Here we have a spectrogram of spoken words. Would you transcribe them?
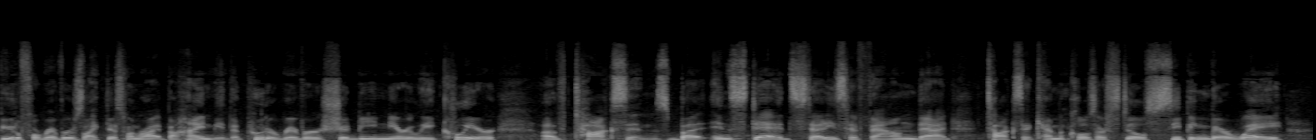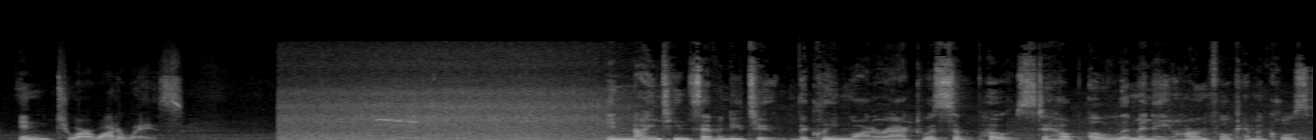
beautiful rivers like this one right behind me, the Poudre River, should be nearly clear of toxins. But instead, studies have found that toxic chemicals are still seeping their way into our waterways. In 1972, the Clean Water Act was supposed to help eliminate harmful chemicals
